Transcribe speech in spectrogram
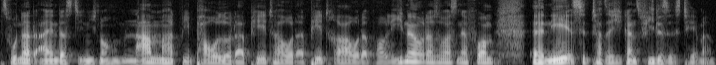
Es wundert einen, dass die nicht noch einen Namen hat, wie Paul oder Peter oder Petra oder Pauline oder sowas in der Form. Äh, nee, es sind tatsächlich ganz viele Systeme.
